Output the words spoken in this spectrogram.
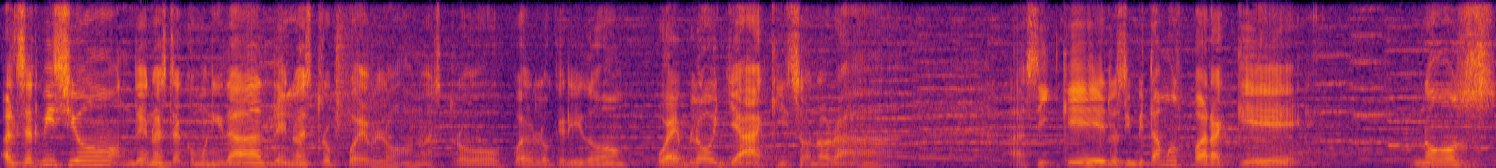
Al servicio de nuestra comunidad, de nuestro pueblo, nuestro pueblo querido, pueblo Yaqui Sonora. Así que los invitamos para que nos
